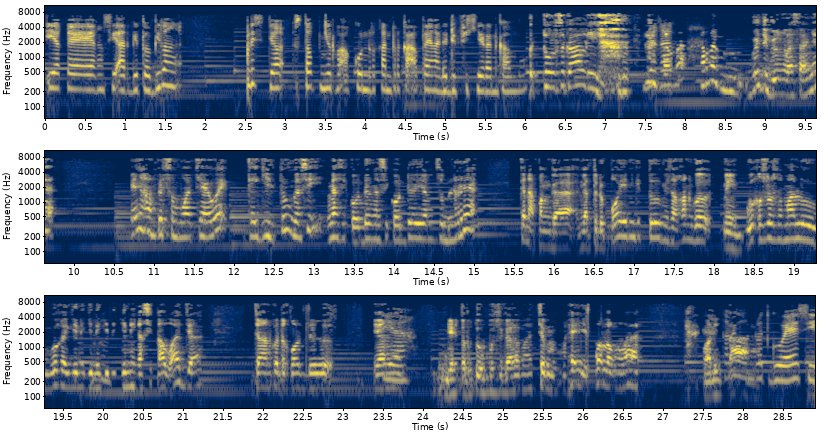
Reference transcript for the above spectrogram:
ya kayak yang si Ardito bilang please jangan stop nyuruh aku nerka-nerka apa yang ada di pikiran kamu Betul sekali. iya kan karena karena gue juga ngerasanya kayaknya hampir semua cewek kayak gitu nggak sih? Ngasih kode ngasih kode yang sebenarnya kenapa nggak nggak to the point gitu? Misalkan gue nih gue kesel sama lu gue kayak gini gini gini gini ngasih tahu aja. Jangan kode kode yang iya. gestur tubuh segala macem. Hei tolonglah. Tapi wanita. kalau menurut gue si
